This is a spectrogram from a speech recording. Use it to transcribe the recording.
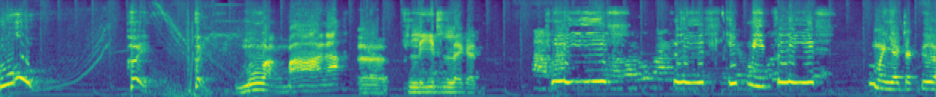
ฮู้เฮ้ย เฮ้ยม่วงมาละ เออ please เลยกัน please please give me please ไม่อยากจะเกลือ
